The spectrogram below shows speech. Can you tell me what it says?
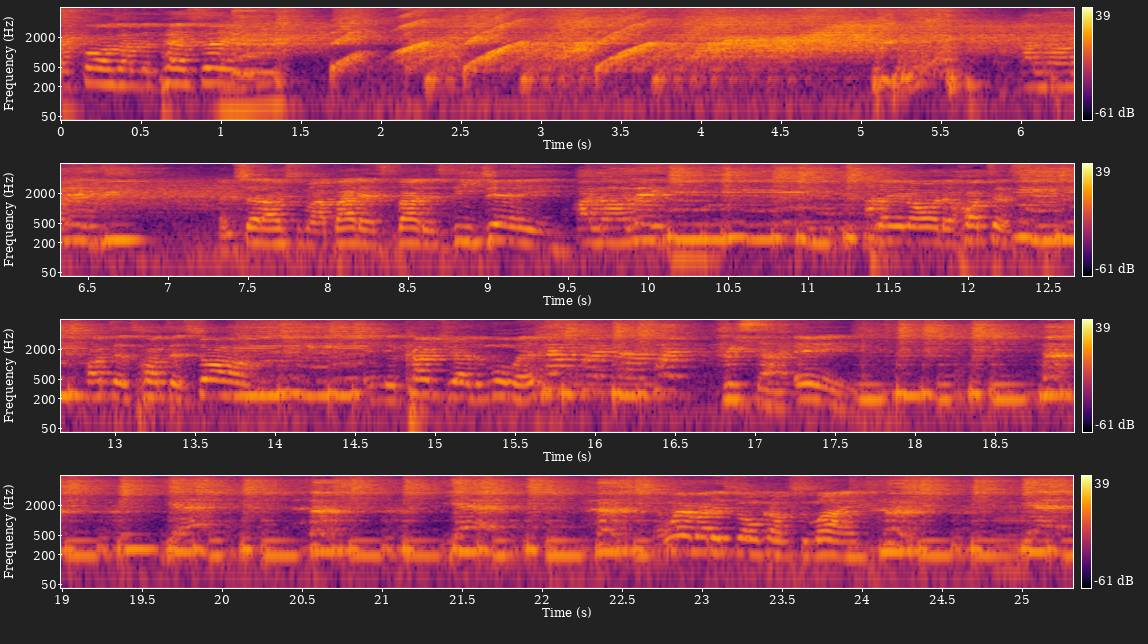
Of course, I'm the person. And shout out to my baddest, baddest DJ. Playing all the hottest, hottest, hottest songs in the country at the moment. Freestyle. Hey. And whenever this song comes to mind, Yeah.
